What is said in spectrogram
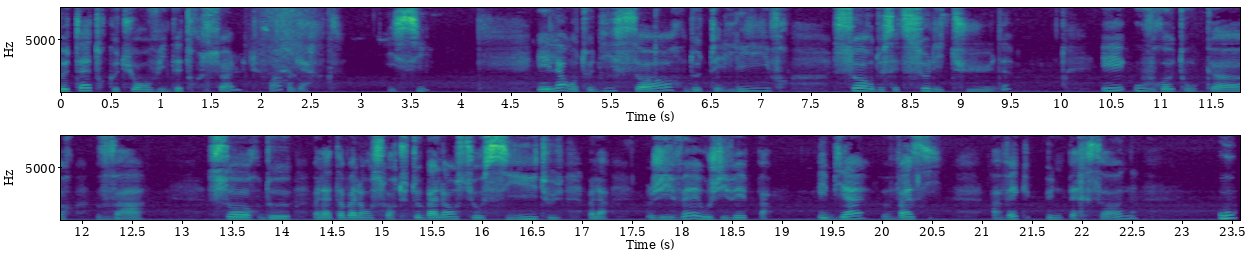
peut-être que tu as envie d'être seul, tu vois, regarde, ici. Et là, on te dit, sors de tes livres, sors de cette solitude et ouvre ton cœur, va, sors de voilà, ta balançoire, tu te balances aussi, tu, voilà, j'y vais ou j'y vais pas. Eh bien, vas-y avec une personne ou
